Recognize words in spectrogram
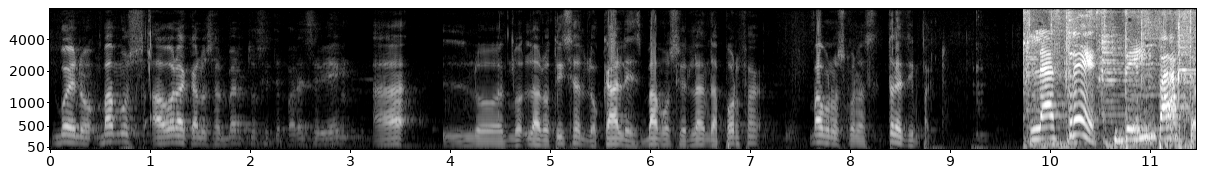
bueno, vamos ahora, Carlos Alberto, si te parece bien, a lo- las noticias locales. Vamos, Irlanda, porfa. vámonos con las tres de impacto. Las tres de impacto.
